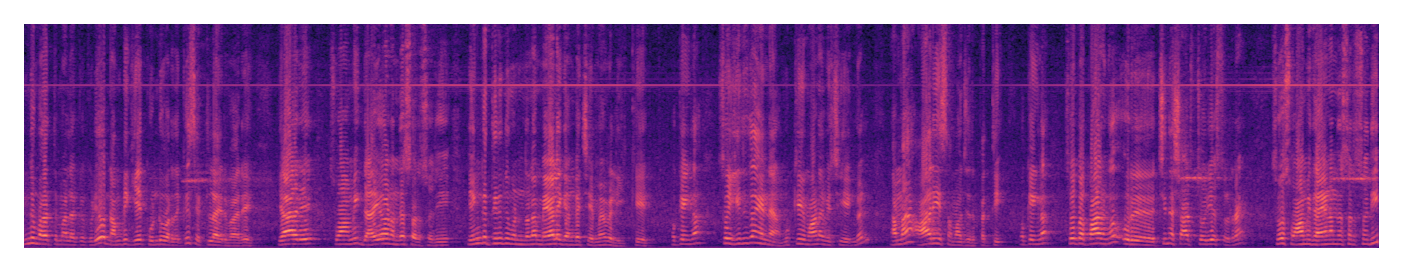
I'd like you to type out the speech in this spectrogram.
இந்து மதத்து மேலே இருக்கக்கூடிய ஒரு நம்பிக்கையை கொண்டு வரதுக்கு செட்டில் ஆயிடுவார் யார்? சுவாமி தயானந்த சரஸ்வதி. எங்கே திரிந்து கொண்டோம்னா மேலே கங்கச்சியம்மை வெளிக்கு. ஓகேங்களா? ஸோ இதுதான் என்ன? முக்கியமான விஷயங்கள். நம்ம ஆரிய சமாஜத்தை பற்றி ஓகேங்களா? ஸோ இப்போ பாருங்கள் ஒரு சின்ன ஷார்ட் ஸ்டோரியாக சொல்கிறேன் ஸோ சுவாமி தயானந்த சரஸ்வதி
